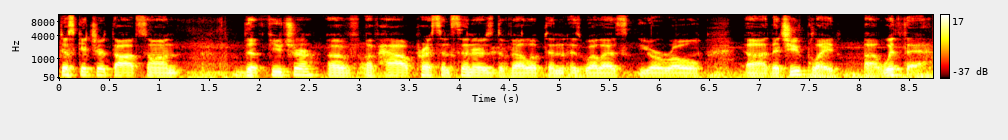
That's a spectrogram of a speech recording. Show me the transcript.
just get your thoughts on the future of, of how Preston Center is developed and as well as your role uh, that you've played uh, with that.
